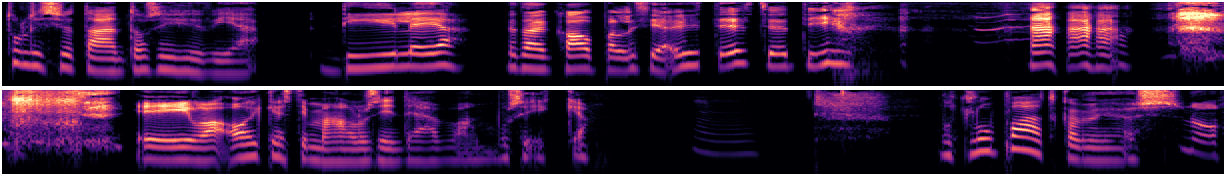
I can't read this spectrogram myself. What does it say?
tulisi jotain tosi hyviä diilejä, jotain kaupallisia yhteistyötiilejä. Ei vaan oikeasti mä halusin tehdä vaan musiikkia. Mm. Mutta lupaatko myös, no.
